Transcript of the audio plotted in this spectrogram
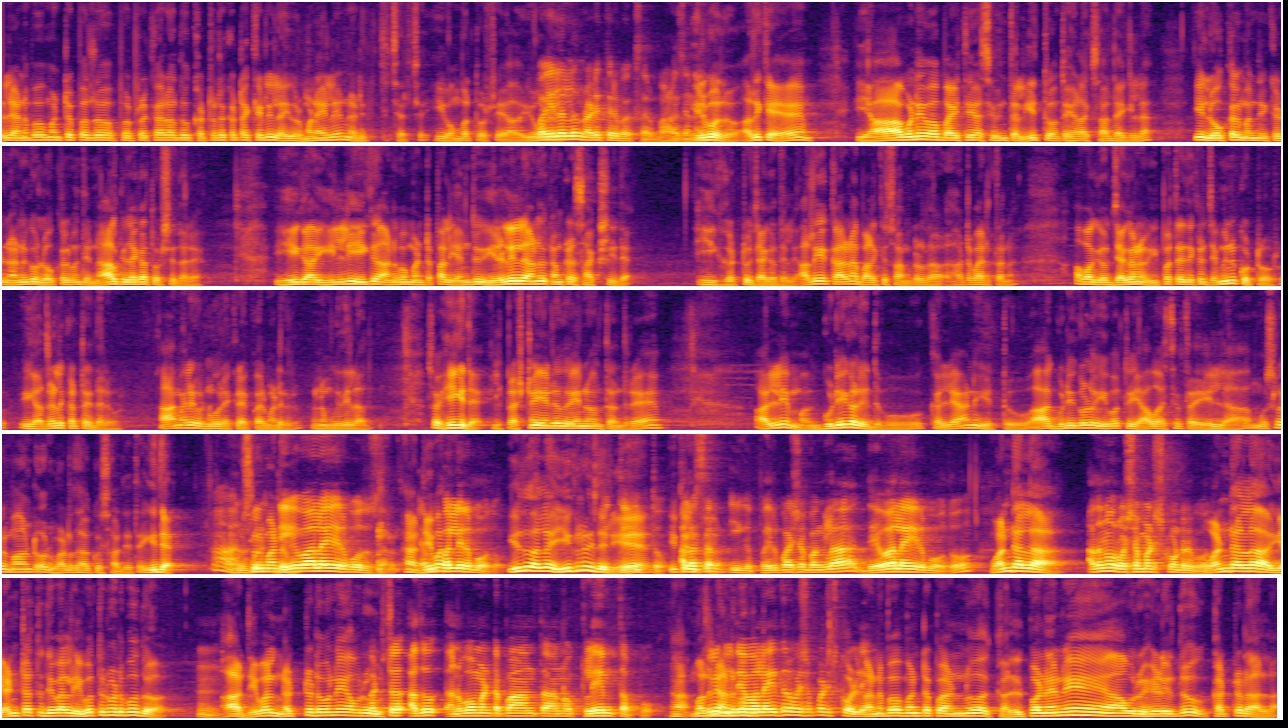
ಅಲ್ಲಿ ಅನುಭವ ಮಂಟಪದ ಪ್ರಕಾರ ಅದು ಕಟ್ಟಡ ಕಟ್ಟಕ್ಕಿರಲಿಲ್ಲ ಇವ್ರ ಮನೆಯಲ್ಲೇ ನಡೀತಿತ್ತು ಚರ್ಚೆ. ಈ ಒಂಬತ್ತು ವರ್ಷ ಬೈಲಲ್ಲೂ ನಡೀತಿರ್ಬೇಕು ಸರ್ ಬಹಳ ಜನ. ಇರ್ಬೋದು. ಅದಕ್ಕೆ ಯಾವನೇ ಒಬ್ಬ ಐತಿಹಾಸಿಕ ಇಂಥಲ್ಲಿ ಇತ್ತು ಅಂತ ಹೇಳೋಕ್ಕೆ ಸಾಧ್ಯ ಆಗಿಲ್ಲ. ಈ ಲೋಕಲ್ ಮಂದಿ ಕೇಳಿ ನನಗೂ ಲೋಕಲ್ ಮಂದಿ ನಾಲ್ಕು ಜಾಗ ತೋರಿಸಿದ್ದಾರೆ. ಈಗ ಇಲ್ಲಿ ಈಗ ಅನುಭವ ಮಂಟಪ ಅಲ್ಲಿ ಎಂದೂ ಇರಲಿಲ್ಲ ಅನ್ನೋದು ನಮ್ಮ ಕಡೆ ಸಾಕ್ಷಿ ಇದೆ. ಈಗ ಕಟ್ಟು ಜಾಗದಲ್ಲಿ. ಅದಕ್ಕೆ ಕಾರಣ ಬಾಳಕೆ ಸ್ವಾಮಿಗಳು ಹಠವ ಇರ್ತಾನೆ ಅವಾಗ ಜಗನು ಇಪ್ಪತ್ತೈದು ಎಕರೆ ಜಮೀನು ಕೊಟ್ಟರು ಅವರು. ಈಗ ಅದರಲ್ಲೇ ಕಟ್ತಾ ಇದ್ದಾರೆ ಅವರು. ಆಮೇಲೆ ಇವ್ರು ನೂರು ಎಕರೆ ಅಕ್ವೈರ್ ಮಾಡಿದರು. ನಮ್ಗೆ ಇದಿಲ್ಲ ಅದು. ಸೊ ಹೀಗಿದೆ. ಇಲ್ಲಿ ಪ್ರಶ್ನೆ ಏನಿರೋದು ಏನು ಅಂತಂದರೆ ಅಲ್ಲಿ ಮ ಗುಡಿಗಳಿದ್ದವು ಕಲ್ಯಾಣ ಇತ್ತು ಆ ಗುಡಿಗಳು ಇವತ್ತು ಯಾವ ಅಸ್ತಿತ್ವ ಇಲ್ಲ ಮುಸಲ್ಮಾನರು ಅವ್ರು ಹೊಡೆದು ಹಾಕೋ ಸಾಧ್ಯತೆ ಇದೆ ಮುಸ್ಲಿಮಾನ್ ದೇವಾಲಯ ಇರ್ಬೋದು ಸರ್ ಟೆಂಪಲ್ ಇರ್ಬೋದು. ಇದು ಅಲ್ಲ ಈಗಲೂ ಇದೆ ರೀ. ಇತ್ತು ಅಲ್ಲ ಸರ್ ಈಗ ಪೈರ್ಪಾಷ ಬಂಗ್ಲಾ ದೇವಾಲಯ ಇರ್ಬೋದು. ಒಂದಲ್ಲ. ಅದನ್ನ ಅವ್ರು ವಶ ಮಾಡಿಸ್ಕೊಂಡಿರ್ಬೋದು. ಒಂದಲ್ಲ ಎಂಟತ್ತು ದೇವಾಲಯ ಇವತ್ತು ನೋಡ್ಬೋದು. ಆ ದೇವಾಲಯ ನಟ್ ನಡುವನೇ ಅವರು ಬಟ್ ಅದು ಅನುಭವ ಮಂಟಪ ಅಂತ ಅನ್ನೋ ಕ್ಲೇಮ್ ತಪ್ಪು. ಮೊದಲೇ ದೇವಾಲಯ ಇದ್ರೆ ವಶಪಡಿಸ್ಕೊಳ್ಳಿ. ಅನುಭವ ಮಂಟಪ ಅನ್ನುವ ಕಲ್ಪನೆನೇ ಅವರು ಹೇಳಿದ್ದು ಕಟ್ಟಡ ಅಲ್ಲ.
